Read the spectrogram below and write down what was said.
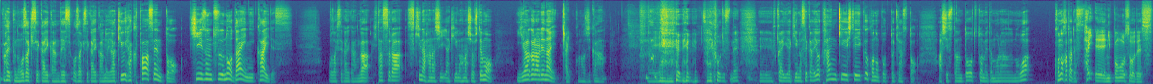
ープハイプの尾崎世界観です。尾崎世界観の野球100%シーズン2の第2回です。尾崎世界観がひたすら好きな話、野球の話をしても嫌がられない、はいこの時間。えー 最高ですね、えー深い野球の世界を探求していくこのポッドキャストアシスタントを務めてもらうのはこの方です。はい、えー、日本放送です。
